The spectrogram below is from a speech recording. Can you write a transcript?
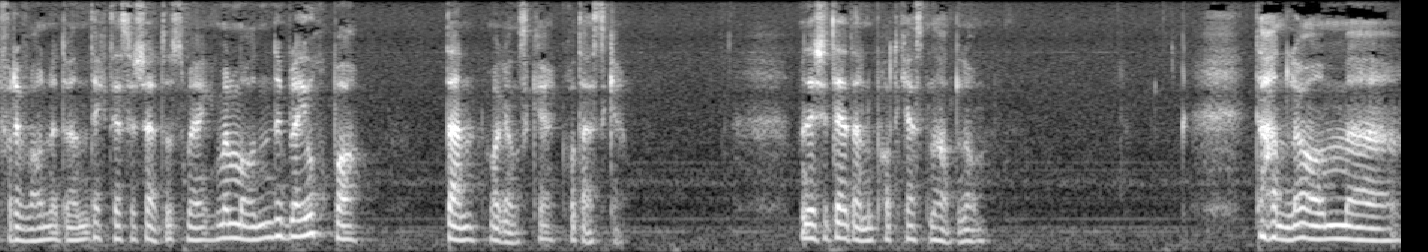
for det var nødvendig, det som skjedde hos meg. Men måten det ble gjort på, den var ganske groteske. Men det er ikke det denne podkasten handler om. Det handler om uh,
